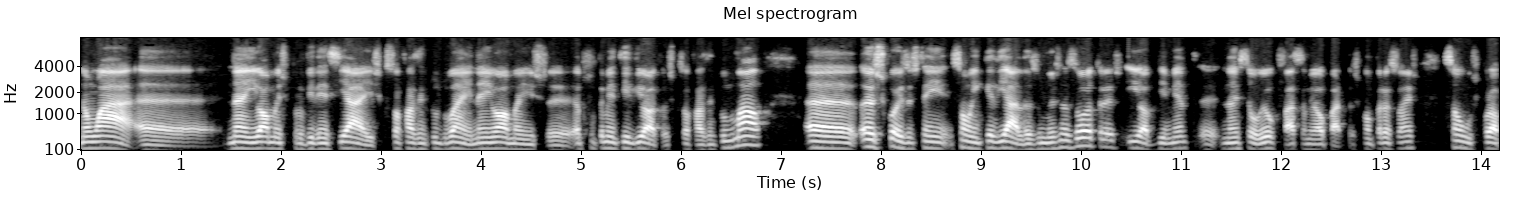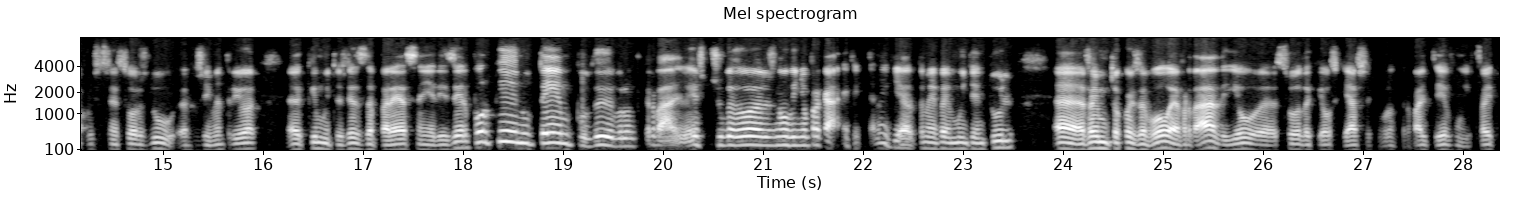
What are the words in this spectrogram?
não há uh, nem homens providenciais que só fazem tudo bem, nem homens uh, absolutamente idiotas que só fazem tudo mal. Uh, as coisas têm, são encadeadas umas nas outras e, obviamente, nem sou eu que faço a maior parte das comparações, são os próprios defensores do regime anterior que muitas vezes aparecem a dizer porque no tempo de Bruno de Carvalho estes jogadores não vinham para cá. Enfim, também, também vem muito entulho Uh, vem muita coisa boa, é verdade, e eu uh, sou daqueles que acha que o Bruno Carvalho teve um efeito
